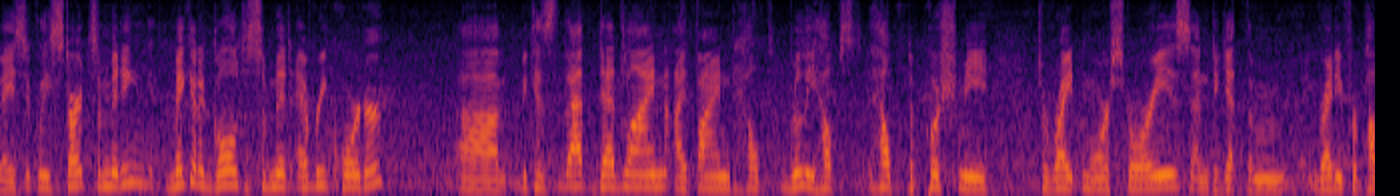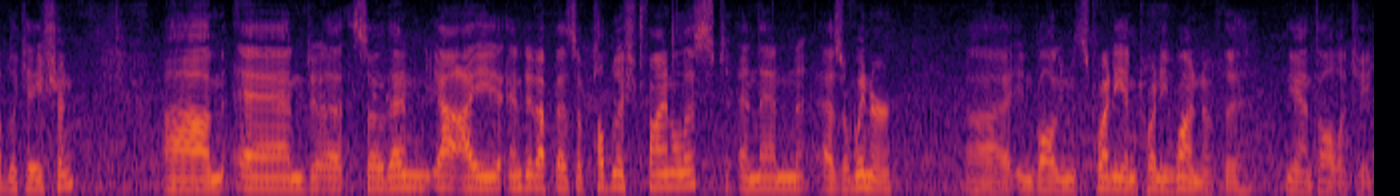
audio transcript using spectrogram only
Basically, start submitting, make it a goal to submit every quarter, um, because that deadline I find help really helps help to push me to write more stories and to get them ready for publication. Um, and uh, so then, yeah, I ended up as a published finalist and then as a winner uh, in volumes 20 and 21 of the, the anthology.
